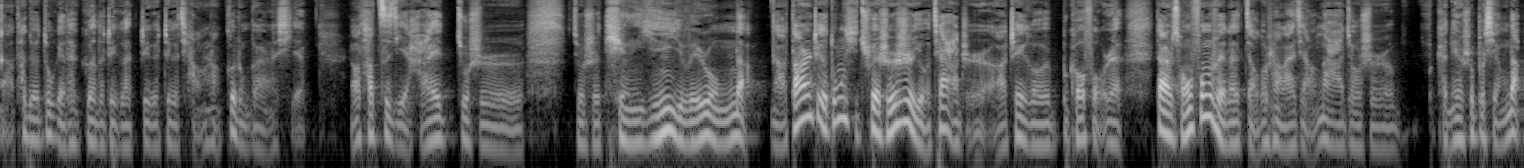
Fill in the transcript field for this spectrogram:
啊，他就都给他搁在这个这个这个墙上，各种各样的鞋，然后他自己还就是就是挺引以为荣的啊。当然，这个东西确实是有价值啊，这个不可否认。但是从风水的角度上来讲，那就是肯定是不行的。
